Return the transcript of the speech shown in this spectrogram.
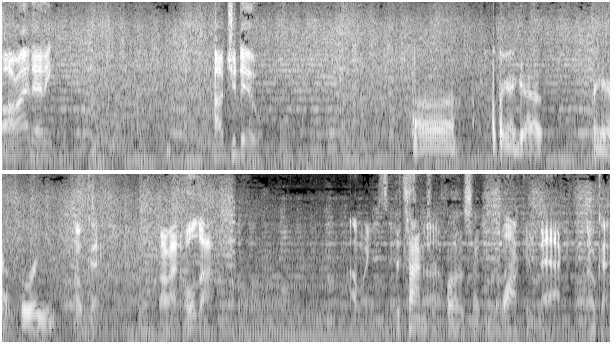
All right, Eddie. How'd you do? Uh, I think I got, I think I got three. Okay. All right, hold on. I wouldn't say The it's, times uh, are close. I can go back. Walking back. Okay.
